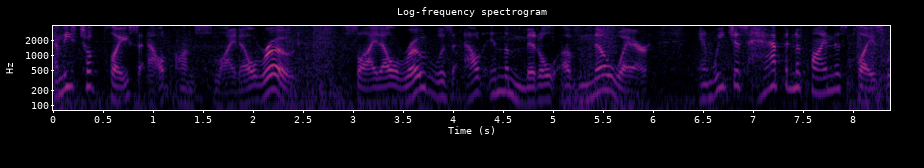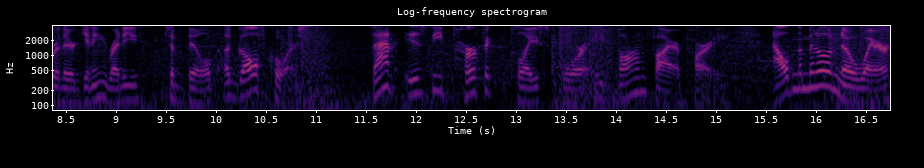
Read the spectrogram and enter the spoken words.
And these took place out on Slidell Road. Slidell Road was out in the middle of nowhere. And we just happened to find this place where they're getting ready to build a golf course. That is the perfect place for a bonfire party. Out in the middle of nowhere,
